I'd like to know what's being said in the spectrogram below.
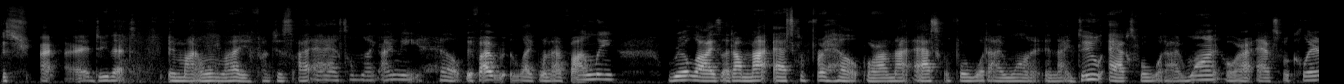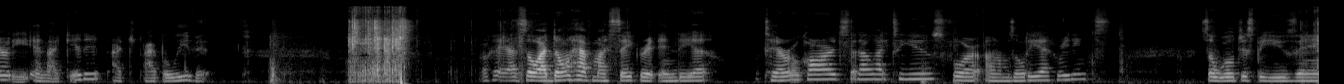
It's I, I do that in my own life. I just i ask i'm like i need help. If i like when i finally realize that I'm not asking for help or I'm not asking for what I want. And I do ask for what I want or I ask for clarity and I get it. I, I believe it. Okay, so I don't have my Sacred India tarot cards that I like to use for um, zodiac readings. So we'll just be using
